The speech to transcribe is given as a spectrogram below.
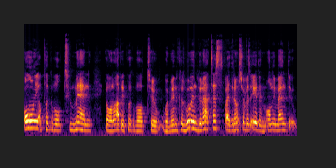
only applicable to men. It will not be applicable to women because women do not testify; they don't serve as Edom. Only men do.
